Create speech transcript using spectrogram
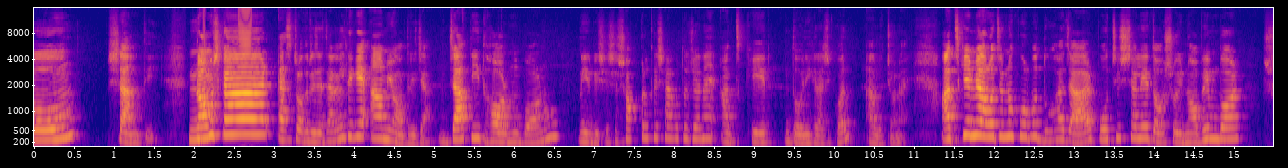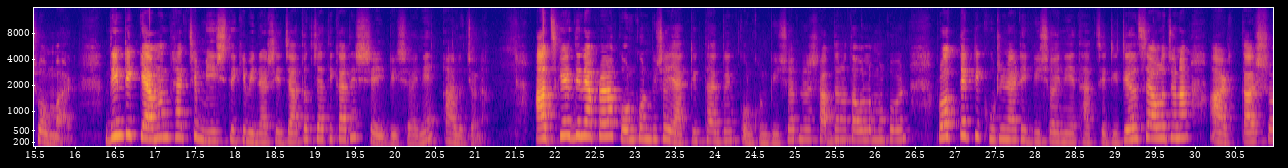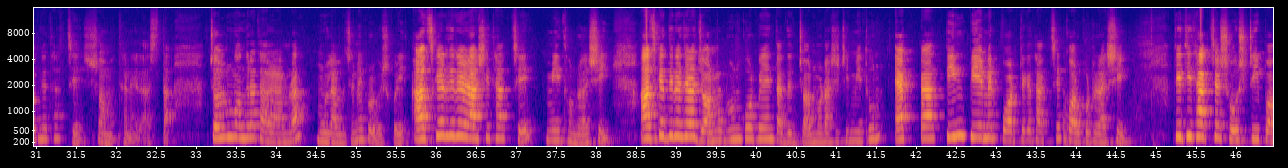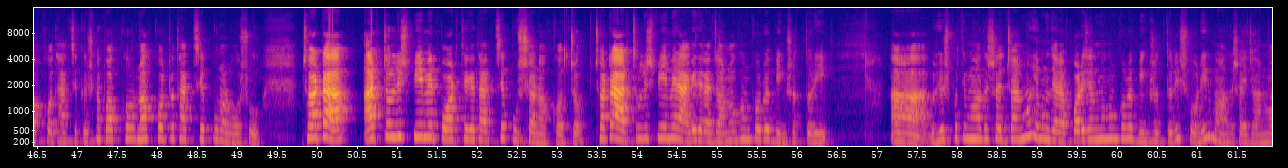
ওম শান্তি। নমস্কার astro Adrija channel থেকে আমি অদ্রিজা জাতি, ধর্ম, বর্ণ নির্বিশেষে সকলকে স্বাগত জানাই আজকের দৈনিক রাশিফল আলোচনায়। আজকে আমি আলোচনা করব দু হাজার পঁচিশ সালে দশই নভেম্বর সোমবার। দিনটি কেমন থাকছে মেষ থেকে বিনাশী জাতক জাতিকাদের সেই বিষয় নিয়ে আলোচনা। আজকের দিনে আপনারা কোন কোন বিষয়ে অ্যাক্টিভ থাকবেন, কোন কোন বিষয়ে আপনারা সাবধানতা অবলম্বন করবেন, প্রত্যেকটি খুঁটিনাটি বিষয় নিয়ে থাকছে ডিটেলসে আলোচনা আর তার সঙ্গে থাকছে সমাধানের রাস্তা। চলুন বন্ধুরা, তাহলে আমরা মূল আলোচনায় প্রবেশ করি। আজকের দিনের রাশি থাকছে মিথুন রাশি। আজকের দিনে যারা জন্মগ্রহণ করবেন, তাদের জন্ম রাশিটি মিথুন। একটা তিন পিএম এর পর থেকে থাকছে কর্কট রাশি। তিথি থাকছে ষষ্ঠী পক্ষ, থাকছে কৃষ্ণপক্ষ, নক্ষত্র থাকছে পুনর্বসু। ছটা আটচল্লিশ পিএম এর পর থেকে থাকছে পুষ্যা নক্ষত্র। ছটা আটচল্লিশ পিএম এর আগে যারা জন্মগ্রহণ করবে বিংশত্তরী বৃহস্পতি মহাদশায় জন্ম এবং যারা পরে জন্মগ্রহণ করবে বিংশত্তরী শনির মহাদশায় জন্ম।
